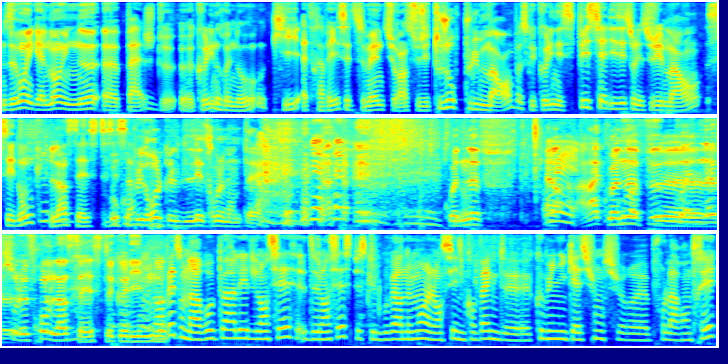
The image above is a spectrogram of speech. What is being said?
nous avons également une euh, page de euh, Colline Renault qui a travaillé cette semaine sur un sujet toujours plus marrant, parce que Colline est spécialisée sur les sujets marrants, c'est donc l'inceste. c'est Beaucoup ça? plus drôle que les tremblements de terre. Quoi de neuf? left Alors, Ouais. Quoi neuf, peu, quoi de euh, neuf sur le front de l'inceste, Colline en fait, on a reparlé de l'inceste, parce que le gouvernement a lancé une campagne de communication sur, euh, pour la rentrée.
